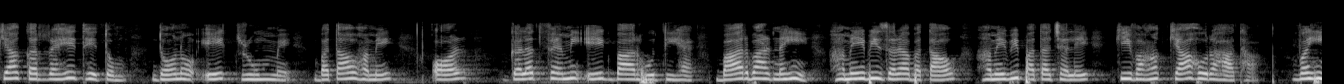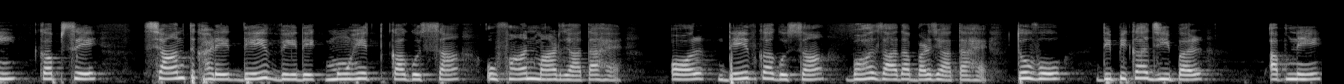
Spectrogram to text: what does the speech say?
क्या कर रहे थे तुम दोनों एक रूम में? बताओ हमें। और गलत फहमी एक बार होती है बार बार नहीं, हमें भी ज़रा बताओ। हमें भी पता चले कि वहाँ क्या हो रहा था। वहीं कब से शांत खड़े देव वेदिक मोहित का गुस्सा उफान मार जाता है और देव का गुस्सा बहुत ज़्यादा बढ़ जाता है। तो वो दीपिका जी पर अपने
